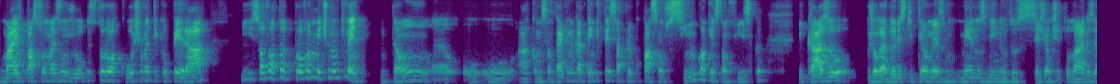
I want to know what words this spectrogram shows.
mais passou mais um jogo, estourou a coxa, vai ter que operar e só volta provavelmente no ano que vem. Então, é, o, o, a comissão técnica tem que ter essa preocupação sim com a questão física, e caso jogadores que tenham mesmo, menos minutos sejam titulares, é,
